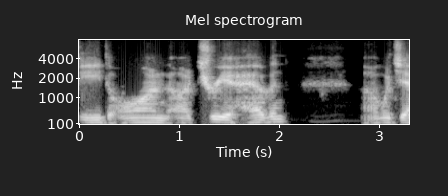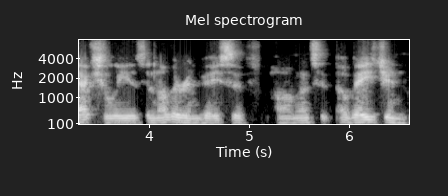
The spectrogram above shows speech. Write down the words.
feed on uh, tree of heaven, uh, which actually is another invasive. Um, that's of Asian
